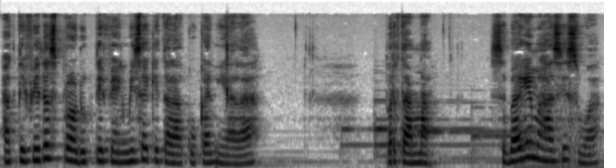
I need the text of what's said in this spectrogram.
Aktivitas produktif yang bisa kita lakukan ialah Pertama, sebagai mahasiswa,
